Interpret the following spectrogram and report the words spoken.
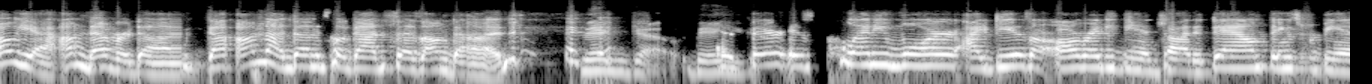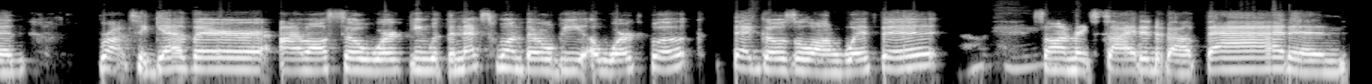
Oh yeah, I'm never done. God, I'm not done until God says I'm done. there you go. There you go. There is plenty more. Ideas are already being jotted down. Things are being brought together. I'm also working with the next one. There will be a workbook that goes along with it. Okay. So I'm excited about that and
